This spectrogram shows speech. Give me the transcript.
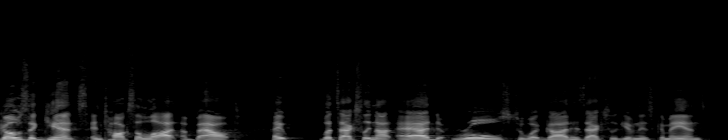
goes against and talks a lot about, hey, let's actually not add rules to what God has actually given his commands.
